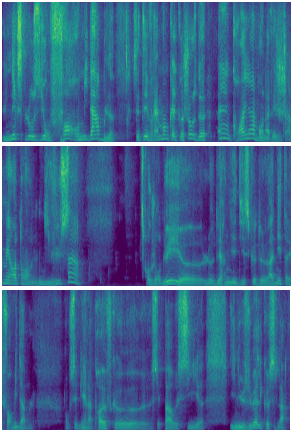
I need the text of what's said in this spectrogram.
une explosion formidable. C'était vraiment quelque chose de incroyable. On n'avait jamais entendu ni vu ça. Aujourd'hui, euh, le dernier disque de Anita est formidable. Donc c'est bien la preuve que euh, c'est pas aussi euh, inusuel que cela.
